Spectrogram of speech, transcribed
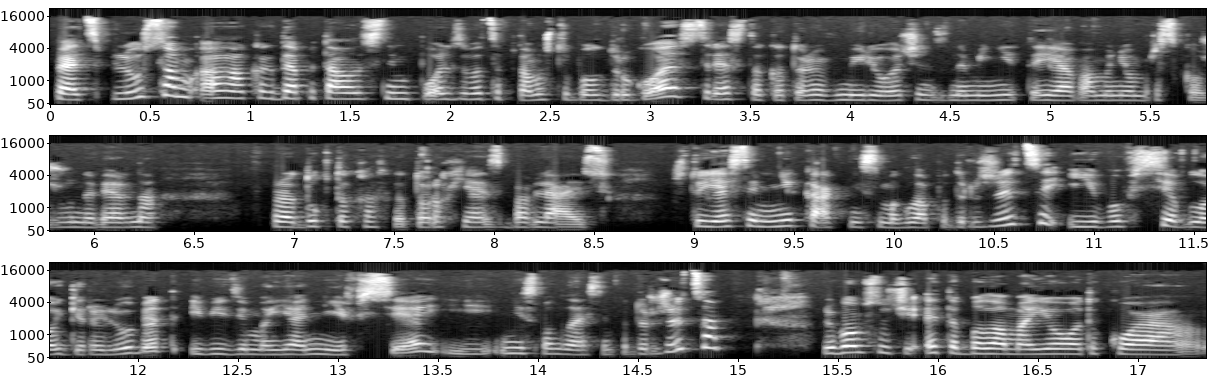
5 с плюсом, а, когда пыталась с ним пользоваться, потому что было другое средство, которое в мире очень знаменитое, я вам о нем расскажу, наверное, в продуктах, от которых я избавляюсь что я с ним никак не смогла подружиться, и его все блогеры любят, и, видимо, я не все, и не смогла с ним подружиться. В любом случае, это было мое такое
